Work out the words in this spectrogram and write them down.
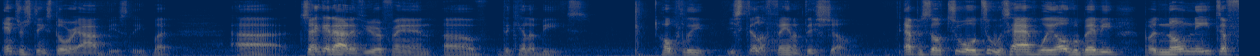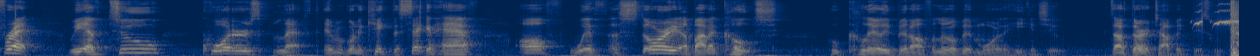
interesting story, obviously. But uh, check it out if you're a fan of the Killer Bees. Hopefully, you're still a fan of this show. Episode 202 is halfway over, baby, but no need to fret. We have two quarters left, and we're going to kick the second half off with a story about a coach who clearly bit off a little bit more than he can chew. Our third topic this week.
